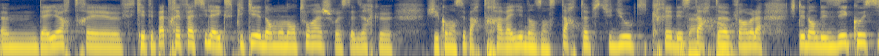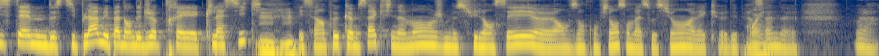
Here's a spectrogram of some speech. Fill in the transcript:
euh d'ailleurs très, qui étaient pas très faciles à expliquer dans mon entourage. C'est-à-dire que j'ai commencé par travailler dans un startup studio qui crée des startups. Enfin voilà, j'étais dans des écosystèmes de ce type-là, mais pas dans des jobs très classiques. Mmh, et c'est un peu comme ça que finalement je me suis lancée euh, en faisant confiance en m'associant avec euh, des personnes. Euh, voilà.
